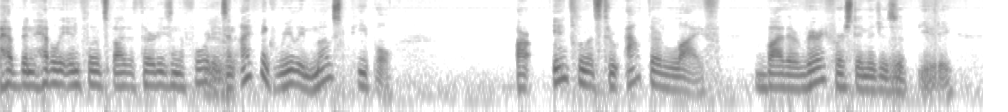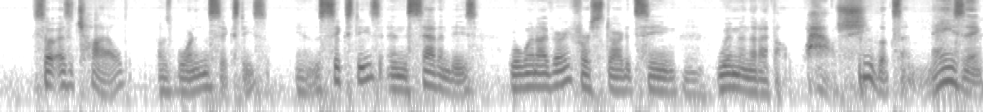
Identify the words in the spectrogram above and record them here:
have been heavily influenced by the 30s and the 40s. Yeah. And I think really most people influenced throughout their life by their very first images of beauty. So as a child, I was born in the 60s, you know, the 60s and the 70s were when I very first started seeing mm. women that I thought, wow, she looks amazing,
